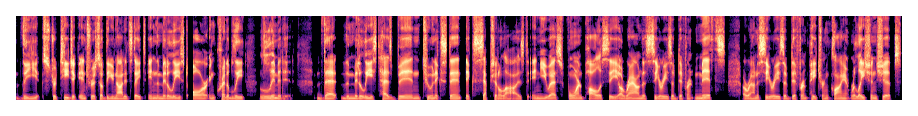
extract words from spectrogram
the strategic interests of the United States in the Middle East are incredibly limited. That the Middle East has been, to an extent, exceptionalized in U.S. foreign policy around a series of different myths, around a series of different patron client relationships.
